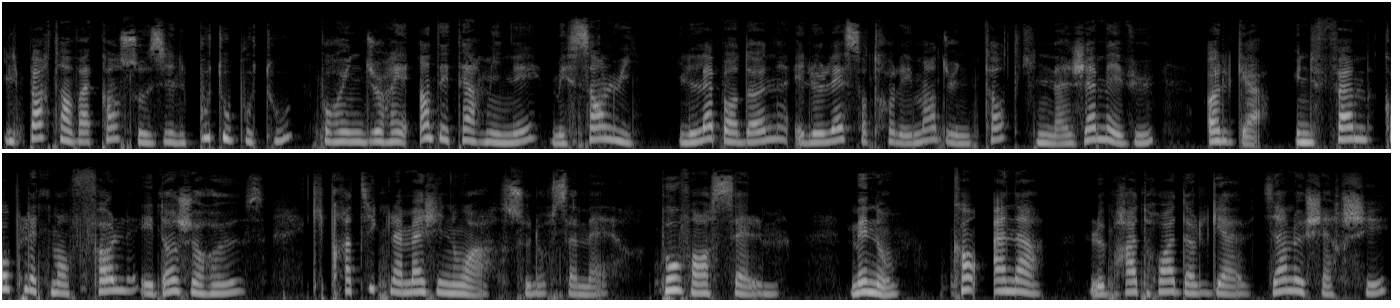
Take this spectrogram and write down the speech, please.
Ils partent en vacances aux îles Poutou-Poutou pour une durée indéterminée, mais sans lui. Il l'abandonne et le laisse entre les mains d'une tante qu'il n'a jamais vue, Olga, une femme complètement folle et dangereuse qui pratique la magie noire, selon sa mère. Pauvre Anselme. Mais non, quand Anna, le bras droit d'Olga, vient le chercher,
